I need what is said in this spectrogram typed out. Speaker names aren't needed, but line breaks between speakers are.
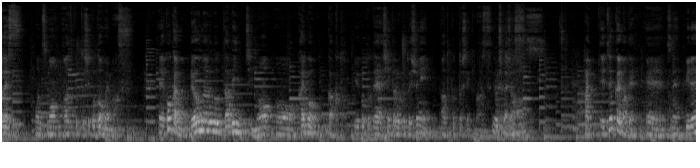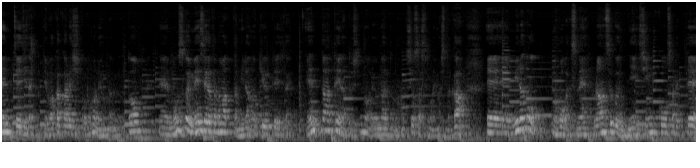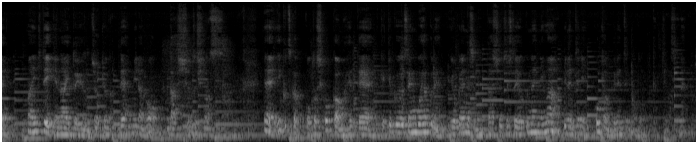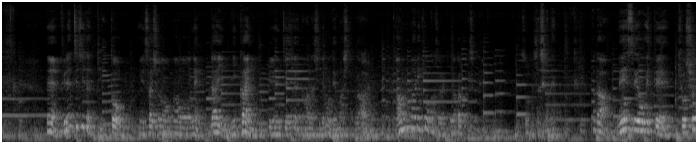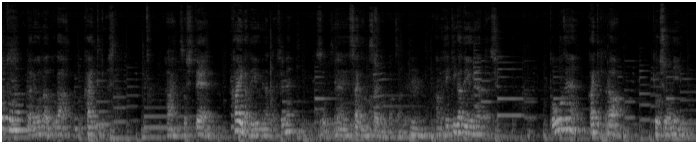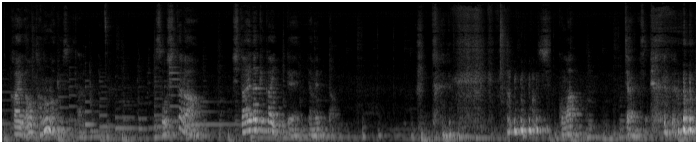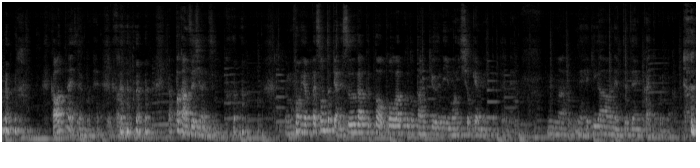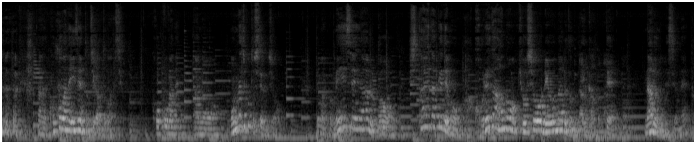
です。本日もアウトプットしていこうと思います、えー今回もレオナルド・ダ・ヴィンチのお解剖学ということで慎太郎君と一緒にアウトプットしていきます。よろしくお願いします。はい、えー前回まで、えーですね、フィレンツェ時代えー若かりし頃のレオナルドと、えーものすごい名声が高まったミラノ宮廷時代エンターテイナーとしてのレオナルドの話をさせてもらいましたが、えーミラノの方がですねフランス軍に侵攻されて、まあ、生きていけないという状況なのでミラノを脱出します。でいくつかこう都市国家を経て結局1500年翌年ですよね脱出した翌年にはフィレンツェに故郷のフィレンツェに戻ってきますよね。でフィレンツェ時代っていうとえー最初の、あのね、第2回のフィレンツェ時代の話でも出ましたが、
はい。
あんまり評価されてなかったですよね。
そうです
確かね。ただ名声を得て巨匠となったレオナルドが帰ってきましたはいそして絵画で有名になったんですよね。
そうです
えー
ね
最後の
最後の晩餐で、
うん、あの壁画で有名になったんですよ。当然帰ってきたら巨匠に絵画を頼むわけですよ。
はい。
そしたら下絵だけ描いてやめた。困っちゃいます。よ ね変わってないですねやっぱね。
やっぱり。
やっぱ完成しないんですよもうやっぱりその時はね数学と工学の探求にも一生懸命やったよね。まあね壁画はね全然描いてくれなかった。なのでここがね以前と違うとこなんですよ。ここがねあの同じことしてるでしょ。でもやっぱ名声があると下絵だけでもあこれがあの巨匠レオナルドの絵かってなるんですよね。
